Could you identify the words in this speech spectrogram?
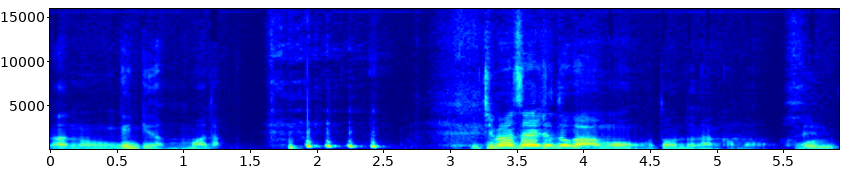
あの元気だもんまだ。一番最初とかはもうほとんどなんかもう、ね、本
